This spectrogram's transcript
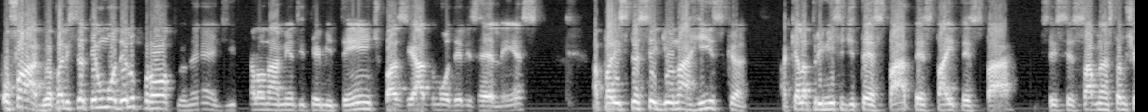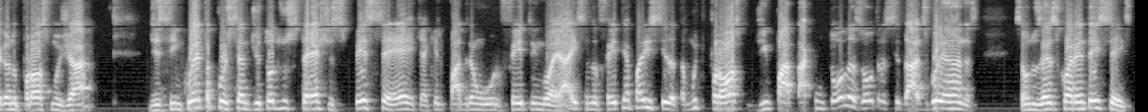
Ô, Fábio, a Aparecida tem um modelo próprio, né, de escalonamento intermitente, baseado no modelo israelense. A Aparecida seguiu na risca aquela premissa de testar, testar e testar. Não sei se você sabe, nós estamos chegando próximo já de 50% de todos os testes PCR, que é aquele padrão ouro feito em Goiás, sendo feito em Aparecida. Está muito próximo de empatar com todas as outras cidades goianas. São 246.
